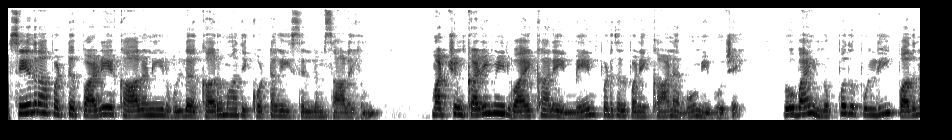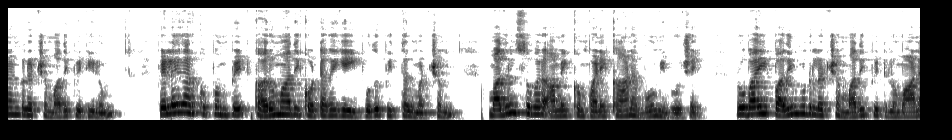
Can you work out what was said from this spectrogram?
சேதராப்பட்டு பழைய காலனியில் உள்ள கருமாதி கொட்டகை செல்லும் சாலையும் மற்றும் கழிவுநீர் வாய்க்காலை மேம்படுத்தல் பணிக்கான பூமி பூஜை. ரூபாய் முப்பது புள்ளி பதினான்கு லட்சம் மதிப்பீட்டிலும் பிள்ளையார்குப்பம் பெட் கருமாதி கொட்டகையை புதுப்பித்தல் மற்றும் மதில் சுவர் அமைக்கும் பணிக்கான பூமி பூஜை. ரூபாய் பதிமூன்று லட்சம் மதிப்பீட்டிலுமான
